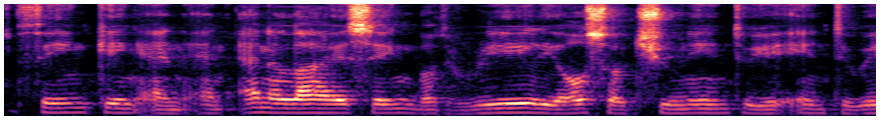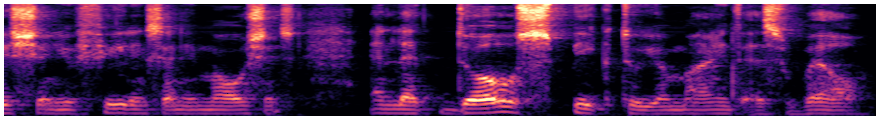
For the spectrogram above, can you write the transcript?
thinking and, and analyzing, but really also tune into your intuition, your feelings and emotions, and let those speak to your mind as well.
